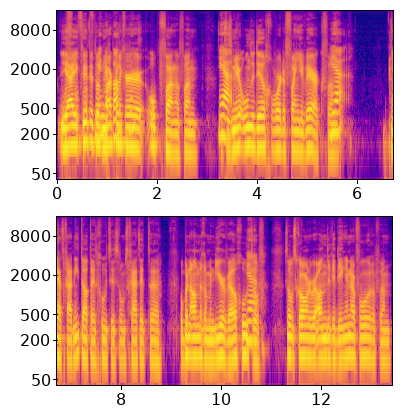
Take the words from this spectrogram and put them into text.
Ja, je of- kunt het wat makkelijker opvangen. Van, Ja, Het is meer onderdeel geworden van je werk. Van, ja, ja, het gaat niet altijd goed. En soms gaat het eh, op een andere manier wel goed. Ja. Of soms komen er weer andere dingen naar voren. Van,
